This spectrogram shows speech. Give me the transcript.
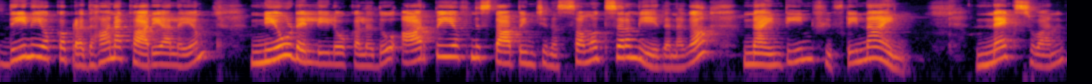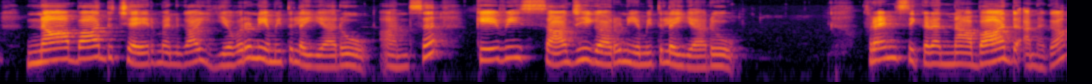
దీని యొక్క ప్రధాన కార్యాలయం న్యూఢిల్లీలో కలదు. ఆర్పిఎఫ్ని స్థాపించిన సంవత్సరం ఏదనగా nineteen fifty nine. Next one NABARD చైర్మన్గా ఎవరు నియమితులయ్యారు? ఆన్సర్ కేవి సాజీ గారు నియమితులయ్యారు. ఫ్రెండ్స్ ఇక్కడ నాబార్డ్ అనగా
